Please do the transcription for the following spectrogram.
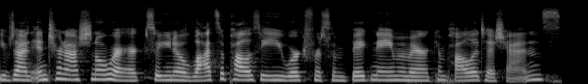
you've done international work so you know lots of policy. You worked for some big name american politicians.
